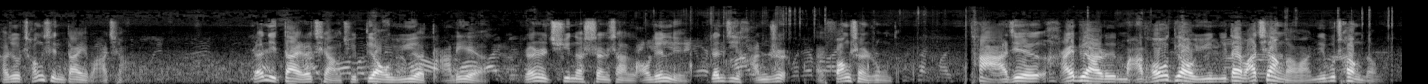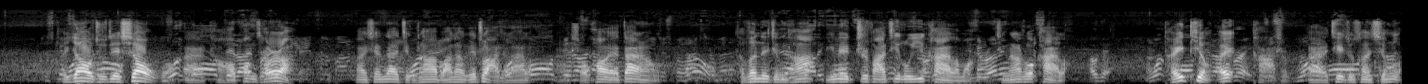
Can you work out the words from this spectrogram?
他就诚心带一把枪。人家带着枪去钓鱼啊、打猎啊，人是去那深山老林里，人迹罕至，哎，防身用的。他这海边的码头钓鱼，你带把枪干嘛？你不撑着吗？他要就这效果，哎，他好碰瓷儿啊！哎，现在警察把他给抓起来了，手铐也戴上了。他问那警察：“你那执法记录仪开了吗？”警察说：“开了。”他一听，哎，踏实，哎，这就算行了，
